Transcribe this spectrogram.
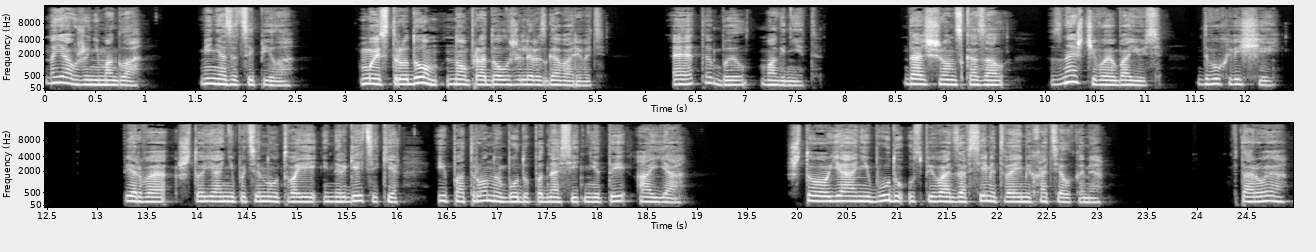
но я уже не могла. Меня зацепило. Мы с трудом, но продолжили разговаривать. Это был магнит. Дальше он сказал, «Знаешь, чего я боюсь? Двух вещей. Первое, что я не потяну твоей энергетики, и патроны буду подносить не ты, а я. Что я не буду успевать за всеми твоими хотелками. Второе.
